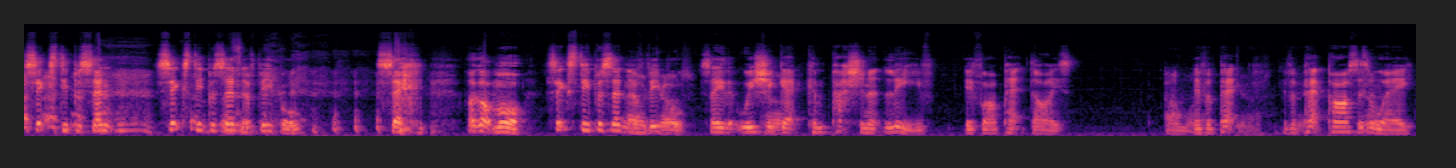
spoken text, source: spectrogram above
60% 60% of people say I got more. 60% of Oh, people God. say that we should God. get compassionate leave if our pet dies. Oh If a pet God. if a Yeah. pet passes Yeah. away,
